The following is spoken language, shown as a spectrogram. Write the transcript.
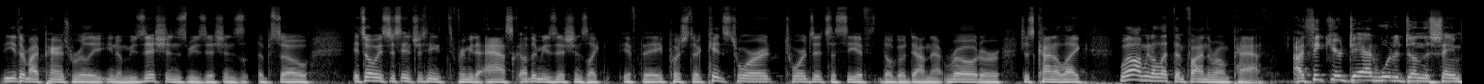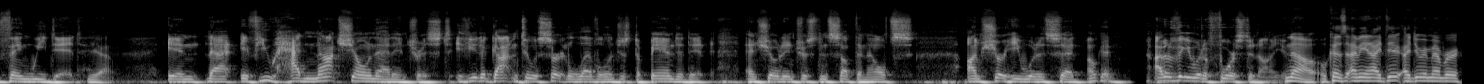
neither of my parents were really you know musicians musicians so it's always just interesting for me to ask other musicians like if they push their kids toward towards it to see if they'll go down that road or just kind of like well I'm going to let them find their own path. I think your dad would have done the same thing we did. Yeah in that if you had not shown that interest, if you'd have gotten to a certain level and just abandoned it and showed interest in something else, I'm sure he would have said, okay. I don't think he would have forced it on you. No, because I mean, I did. I do remember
